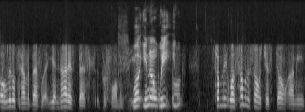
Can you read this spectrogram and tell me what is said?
oh, Little Town of Bethlehem. Yeah, not his best performance. Well, you know, some we- songs, some of the, well, some of the songs just don't. I mean,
